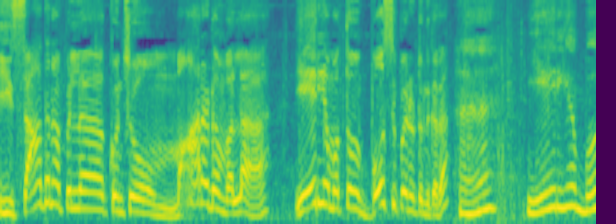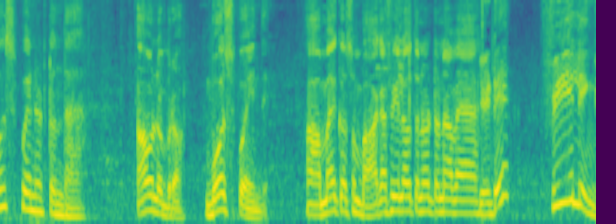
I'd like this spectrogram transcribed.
ఈ సాధన పిల్ల కొంచెం మారడం వల్ల ఏరియా మొత్తం బోసిపోయినట్టుంది కదా? ఆ? ఏరియా బోసిపోయినట్టుందా? అవును బ్రో బోసిపోయింది. ఆ అమ్మాయి కోసం బాగా ఫీల్ అవుతున్నట్టున్నావే. ఏంటి? ఫీలింగ్?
